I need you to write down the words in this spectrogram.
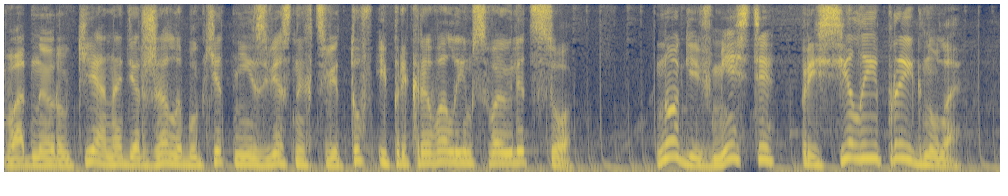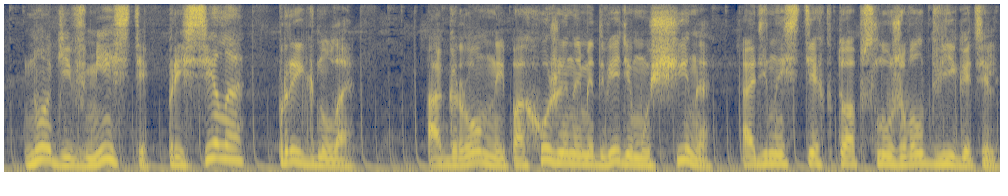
В одной руке она держала букет неизвестных цветов и прикрывала им свое лицо. Ноги вместе, присела и прыгнула – Ноги вместе, присела, прыгнула. Огромный, похожий на медведя мужчина, один из тех, кто обслуживал двигатель,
